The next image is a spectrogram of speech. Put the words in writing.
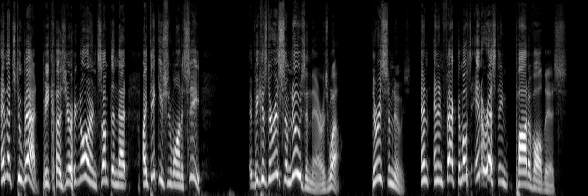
And that's too bad because you're ignoring something that I think you should want to see. Because there is some news in there as well. There is some news. And and in fact, the most interesting part of all this,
